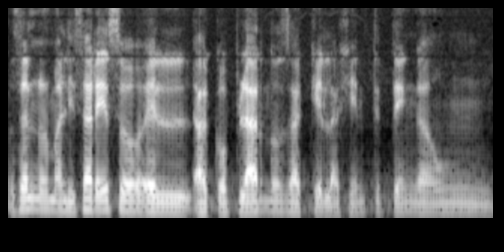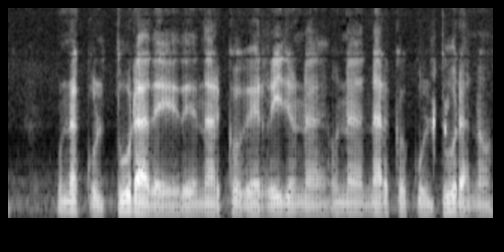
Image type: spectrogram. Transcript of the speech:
O sea, el normalizar eso, el acoplarnos a que la gente tenga un, una cultura de, de narcoguerrilla, una, una narcocultura, ¿no?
